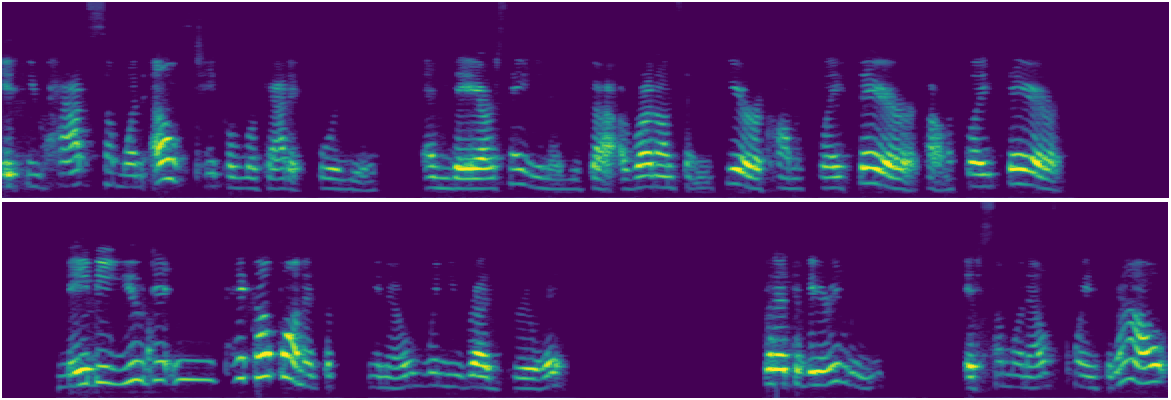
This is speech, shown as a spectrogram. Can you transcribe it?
if you have someone else take a look at it for you and they are saying, you know, you've got a run on sentence here, a comma splice there, a comma splice there. Maybe you didn't pick up on it, you know, when you read through it. But at the very least, if someone else points it out,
